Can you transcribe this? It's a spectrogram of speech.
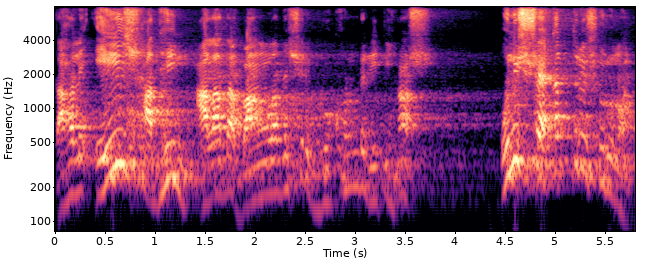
তাহলে এই স্বাধীন, আলাদা বাংলাদেশের ভূখণ্ডের ইতিহাস উনিশশো একাত্তরে শুরু নয়।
